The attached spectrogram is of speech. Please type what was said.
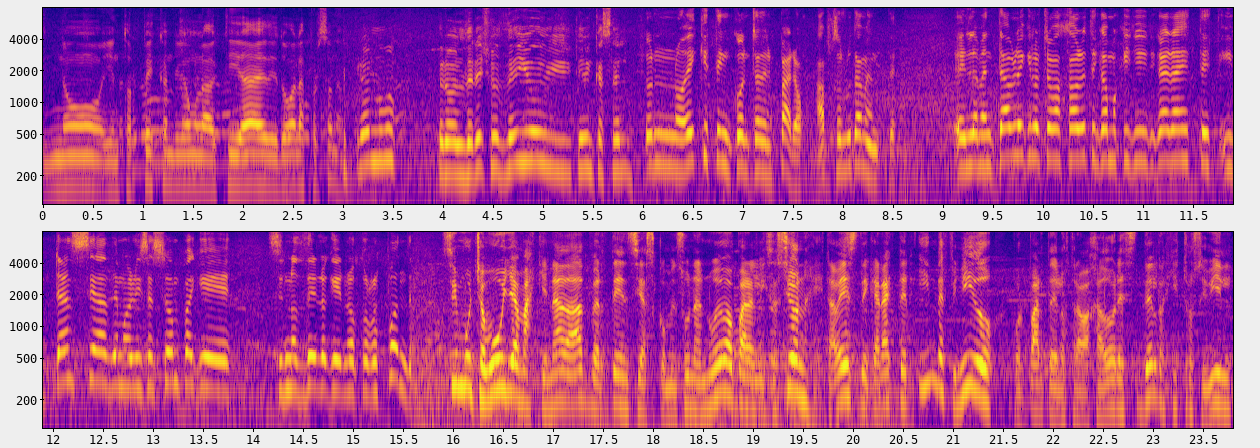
no entorpezcan, digamos, las actividades de todas las personas. pero el derecho es de ellos y tienen que hacerlo. No es que esté en contra del paro, absolutamente. Es lamentable que los trabajadores tengamos que llegar a esta instancia de movilización para que se nos dé lo que nos corresponde. Sin mucha bulla, más que nada advertencias, comenzó una nueva paralización, esta vez de carácter indefinido por parte de los trabajadores del registro civil.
